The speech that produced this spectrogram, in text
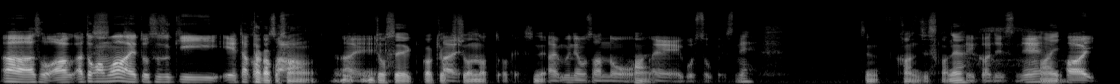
ああ、そう、ああとかは、えっと、鈴木、えー、高子さ高子さん。ん、はい女性が局長になったわけですね。はい、宗男さんの、はいえーご子息ですね。って感じですかねって。感じですね。はい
